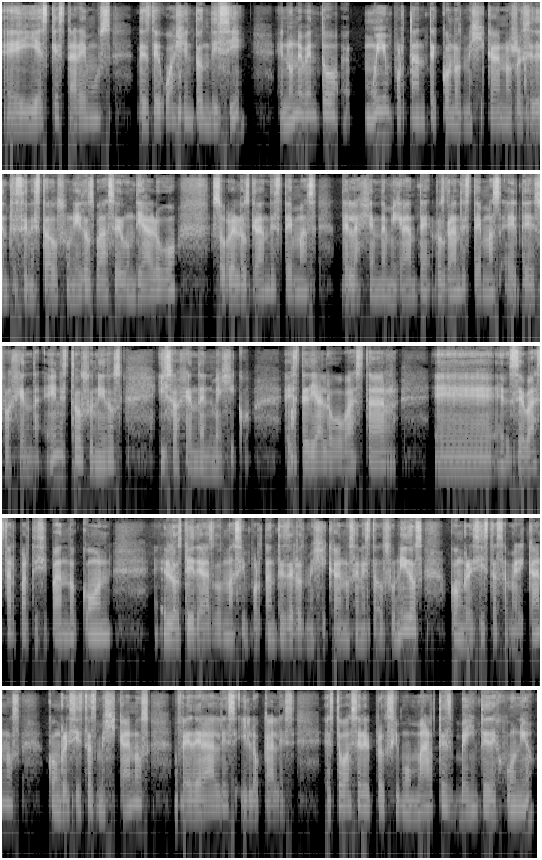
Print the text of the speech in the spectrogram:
Eh, y es que estaremos desde Washington, D.C., en un evento eh, muy importante con los mexicanos residentes en Estados Unidos. Va a ser un diálogo sobre los grandes temas de la agenda migrante, los grandes temas eh, de su agenda en Estados Unidos y su agenda en México. Este diálogo va a estar, eh, se va a estar participando con los liderazgos más importantes de los mexicanos en Estados Unidos, congresistas americanos, congresistas mexicanos, federales y locales. Esto va a ser el próximo martes 20 de junio,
